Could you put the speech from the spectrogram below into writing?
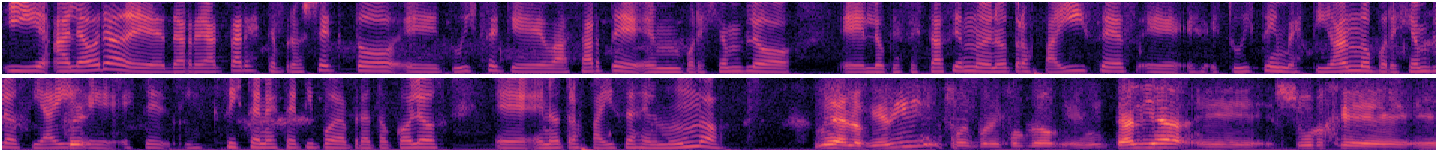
Y a la hora de, redactar este proyecto eh, tuviste que basarte en por ejemplo lo que se está haciendo en otros países estuviste investigando por ejemplo si hay este si existen este tipo de protocolos en otros países del mundo Mira, lo que vi fue, por ejemplo, en Italia eh, surge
